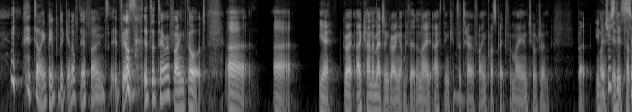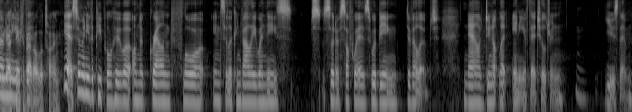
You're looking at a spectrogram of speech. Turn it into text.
telling people to get off their phones. It feels, it's a terrifying thought. Uh, uh, yeah, grow, I can't imagine growing up with it, and I, I think it's a terrifying prospect for my own children. But, you know, just it that is so something I think of the- about all the time. Yeah, so many of the people who were on the ground floor in Silicon Valley when these s- sort of softwares were being developed now do not let any of their children use them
